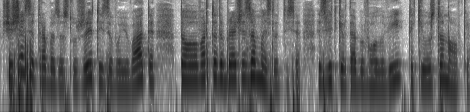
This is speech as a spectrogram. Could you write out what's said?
що щастя треба заслужити і завоювати, то варто добряче замислитися, звідки в тебе в голові такі установки,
